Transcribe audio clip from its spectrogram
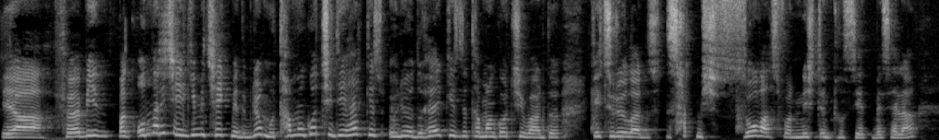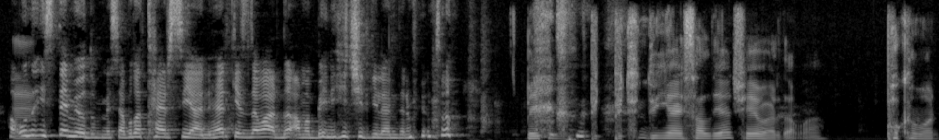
Ya Furby bak onlar hiç ilgimi çekmedi biliyor musun? Tamagotchi diye herkes ölüyordu. Herkes de Tamagotchi vardı. Getiriyorlardı. Das hat mich sowas von nicht interessiert mesela. Ha, onu istemiyordum mesela. Bu da tersi yani. Herkes de vardı ama beni hiç ilgilendirmiyordu. Belki b- bütün dünyayı sallayan şey vardı ama. Pokemon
